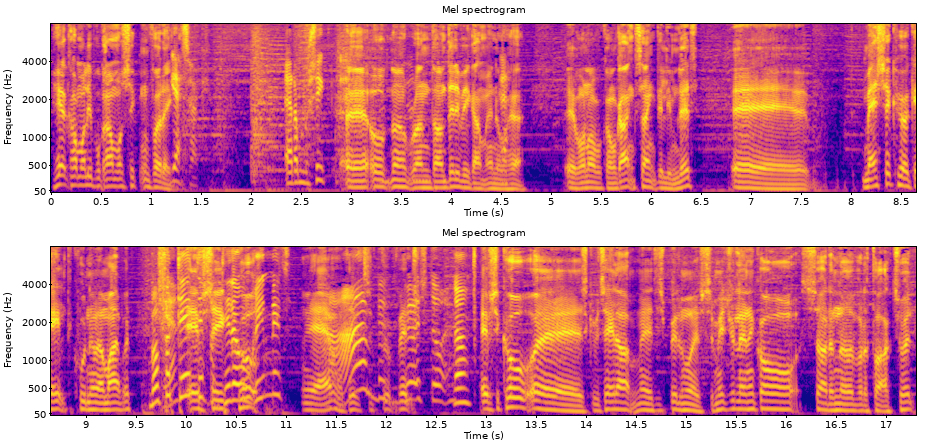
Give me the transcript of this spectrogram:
Her kommer lige programoversigten for i dag. Ja, tak. Er der musik? Øh, åbner rundown, det er det, vi er i gang med nu Ja. her. Øh, hvornår vi kommer i gang, sang det lige om lidt. Øh, Masha kører galt, det kunne have været mig. Hvorfor Ja. det? Det, det er da FCK. urimeligt. Ja, men ah, det, men vent. Nå. FCK øh, skal vi tale om. Øh, De spillede mod FC Midtjylland i går. Så er der noget, hvor der står aktuelt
